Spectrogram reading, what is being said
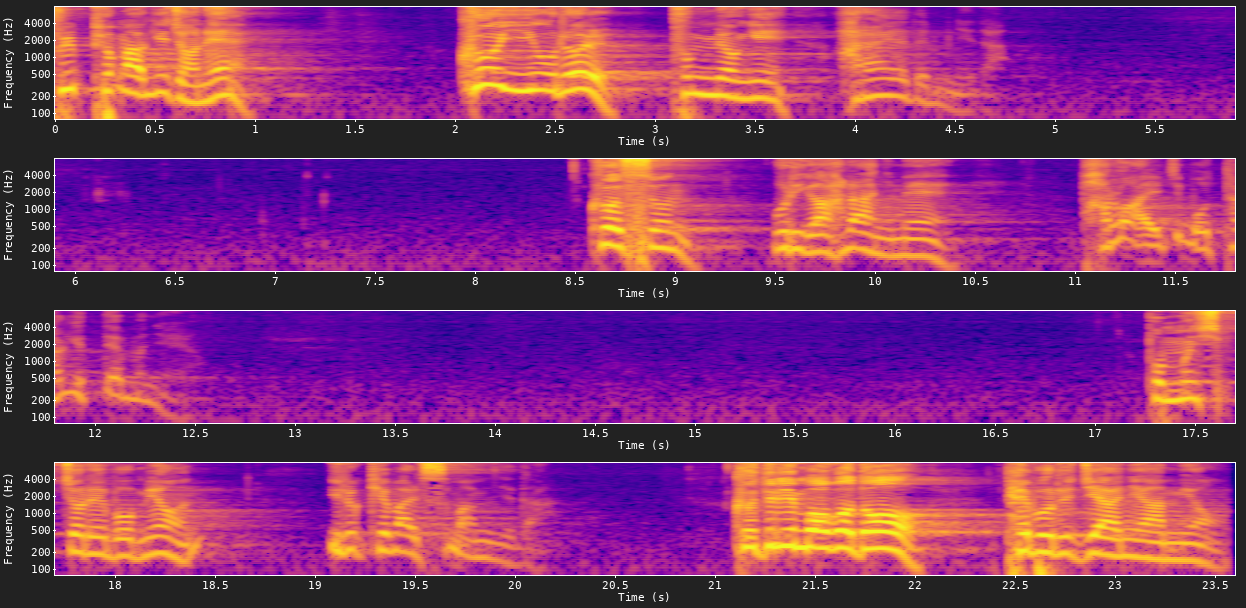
불평하기 전에 그 이유를 분명히 알아야 됩니다. 그것은 우리가 하나님의 바로 알지 못하기 때문이에요. 본문 10절에 보면 이렇게 말씀합니다. 그들이 먹어도 배부르지 아니하며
